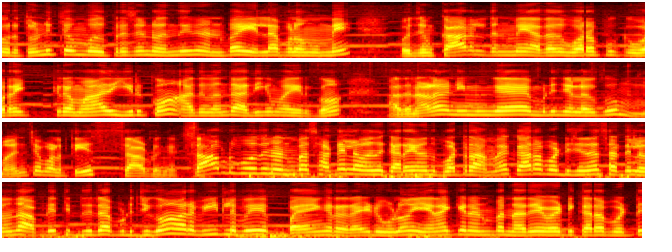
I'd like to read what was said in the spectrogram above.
ஒரு தொண்ணூத்தொம்பது பெர்சன்ட் வந்து நண்பா எல்லா பழமுமே கொஞ்சம் காரல் தன்மை அதாவது உரப்புக்கு உரைக்கிற மாதிரி இருக்கும். அது வந்து அதிகமாக இருக்கும். அதனால் நீங்கள் முடிஞ்ச அளவுக்கு மஞ்சள் பழத்தையே சாப்பிடுங்க. சாப்பிடும்போது நண்பா சட்டையில் வந்து கரையை வந்து பட்டுறாமல் கரை பட்டுச்சுன்னா சட்டையில் வந்து அப்படியே திட்டு திட்டா பிடிச்சிக்கும். அவரை வீட்டில் போய் பயங்கர ரைடு விழும் எனக்கே நண்பா நிறைய வாட்டி கரை பட்டு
